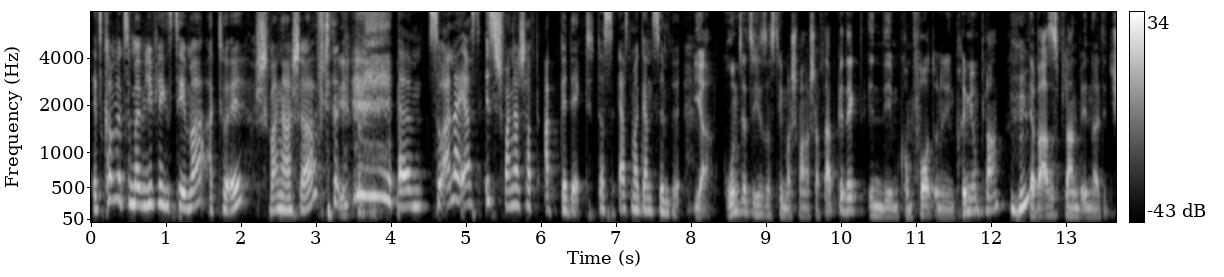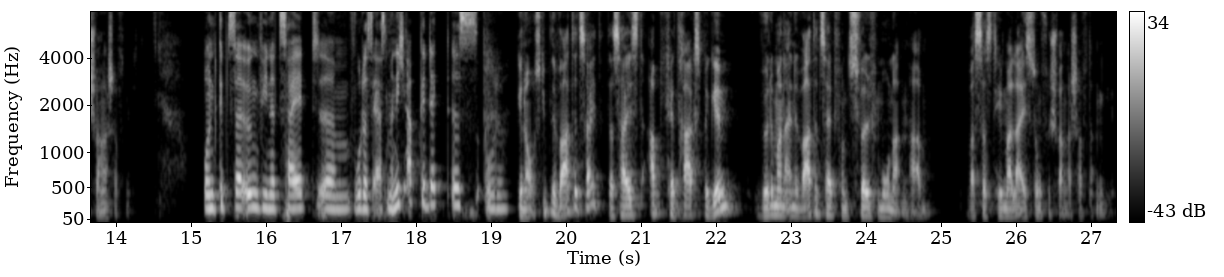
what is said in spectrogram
Jetzt kommen wir zu meinem Lieblingsthema aktuell, Schwangerschaft. Ja. ähm, zuallererst ist Schwangerschaft abgedeckt. Das ist erstmal ganz simpel. Ja, grundsätzlich ist das Thema Schwangerschaft abgedeckt in dem Komfort- und in dem Premiumplan. Mhm. Der Basisplan beinhaltet die Schwangerschaft nicht. Und gibt es da irgendwie eine Zeit, ähm, wo das erstmal nicht abgedeckt ist? Oder? Genau, es gibt eine Wartezeit. Das heißt, ab Vertragsbeginn würde man eine Wartezeit von zwölf Monaten haben, was das Thema Leistung für Schwangerschaft angeht.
